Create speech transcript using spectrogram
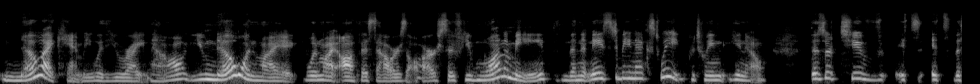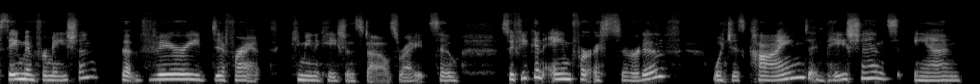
no i can't meet with you right now you know when my when my office hours are so if you want to meet then it needs to be next week between you know those are two it's it's the same information but very different communication styles right so so if you can aim for assertive which is kind and patient and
